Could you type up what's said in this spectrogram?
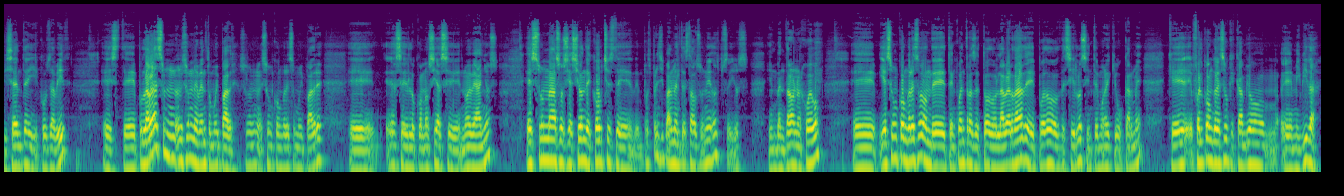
Vicente y el coach David. Este, pues la verdad es un, es un evento muy padre, es un, es un congreso muy padre. Eh, ese lo conocí hace nueve años. Es una asociación de coaches de, pues principalmente de Estados Unidos, pues ellos inventaron el juego. Eh, y es un congreso donde te encuentras de todo. La verdad, eh, puedo decirlo sin temor a equivocarme, que fue el congreso que cambió eh, mi vida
